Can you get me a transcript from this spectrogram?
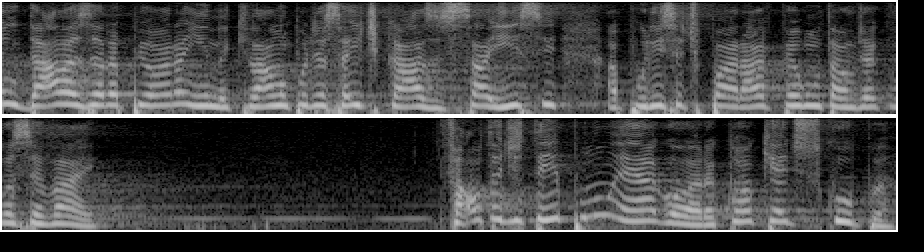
em Dallas era pior ainda, que lá não podia sair de casa. Se saísse, a polícia te parava e perguntava onde é que você vai. Falta de tempo não é agora. Qual que é a desculpa?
